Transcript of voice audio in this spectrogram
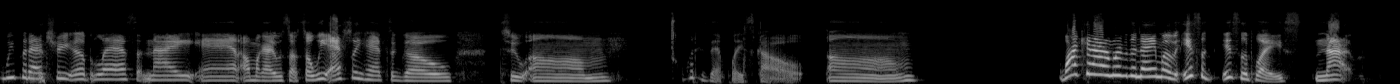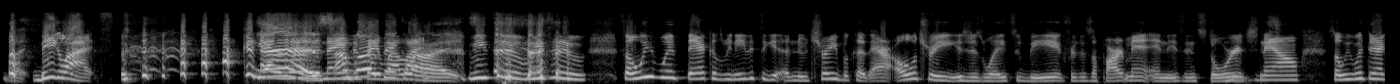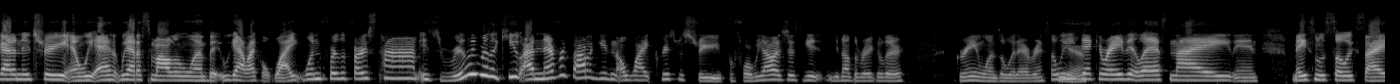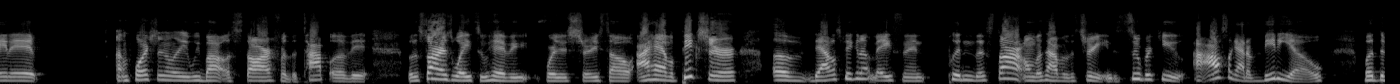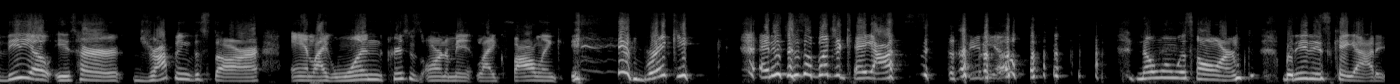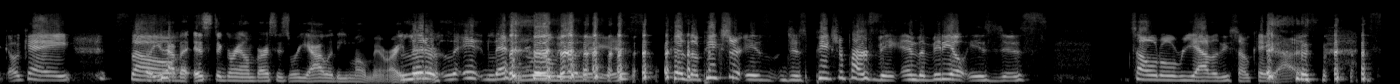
We put our tree up last night, and oh my god, it was up. So we actually had to go to um, what is that place called? Um, why can't I remember the name of it? It's a it's a place, not but Big Lots. could yes, not remember the name I to save my life. Me too, me too. so we went there because we needed to get a new tree because our old tree is just way too big for this apartment and is in storage mm-hmm. now. So we went there and got a new tree and we asked, we got a smaller one, but we got like a white one for the first time. It's really, really cute. I never thought of getting a white Christmas tree before. We always just get, you know, the regular green ones or whatever. And so we yeah. decorated last night and Mason was so excited. Unfortunately, we bought a star for the top of it, but the star is way too heavy for this tree. So I have a picture of Dallas picking up Mason putting the star on the top of the tree, and it's super cute. I also got a video, but the video is her dropping the star and like one Christmas ornament like falling and breaking, and it's just a bunch of chaos in the video. no one was harmed, but it is chaotic. Okay, so, so you have an Instagram versus reality moment, right? Literally, it, that's really what it is. Because the picture is just picture perfect, and the video is just total reality show chaos.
